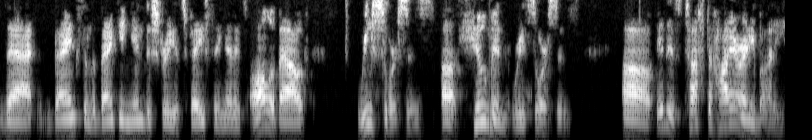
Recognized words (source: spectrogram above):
that banks and the banking industry is facing, and it's all about resources, uh, human resources. Uh, it is tough to hire anybody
